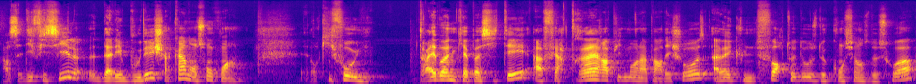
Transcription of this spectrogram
Alors c'est difficile d'aller bouder chacun dans son coin. Donc il faut une très bonne capacité à faire très rapidement la part des choses avec une forte dose de conscience de soi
